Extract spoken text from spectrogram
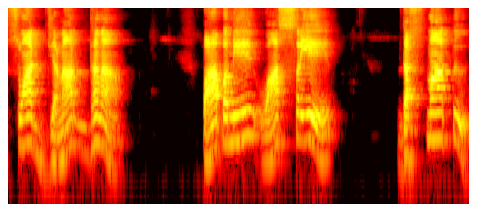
స్వాజనార్దన పాపమే వాశ్రయే దస్మాత్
